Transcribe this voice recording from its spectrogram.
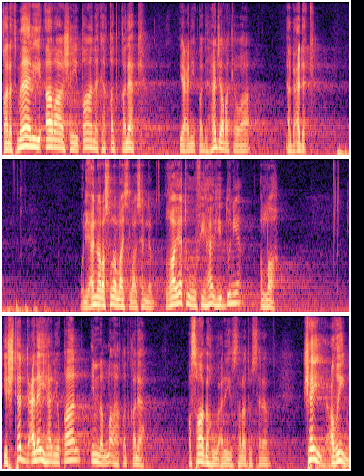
قالت ما لي أرى شيطانك قد قلاك يعني قد هجرك وأبعدك. ولأن رسول الله صلى الله عليه وسلم غايته في هذه الدنيا الله. يشتد عليه أن يقال إن الله قد قلاه. أصابه عليه الصلاة والسلام شيء عظيم.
